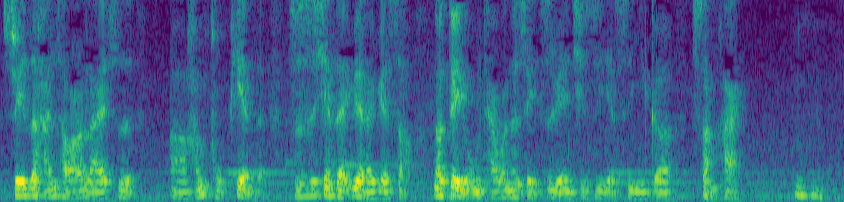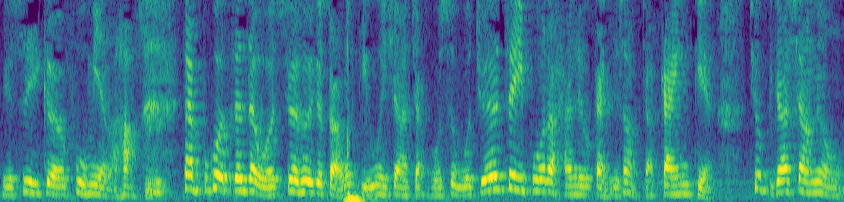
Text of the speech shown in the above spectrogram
随着寒潮而来，是啊很普遍的，只是现在越来越少。那对于我们台湾的水资源，其实也是一个伤害。嗯，也是一个负面了哈。是。但不过真的，我最后一个短问题问一下蒋博士，我觉得这一波的寒流感觉上比较干一点，就比较像那种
